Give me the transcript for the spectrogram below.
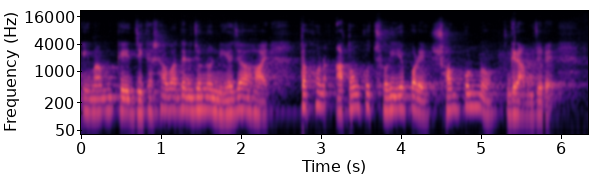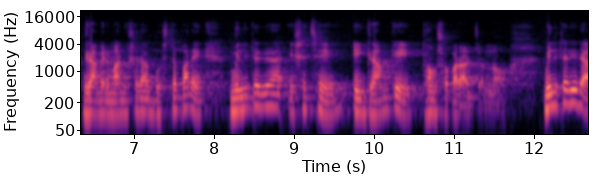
ইমামকে জিজ্ঞাসাবাদের জন্য নিয়ে যাওয়া হয়, তখন আতঙ্ক ছড়িয়ে পড়ে সম্পূর্ণ গ্রাম জুড়ে। গ্রামের মানুষেরা বুঝতে পারে মিলিটারিরা এসেছে এই গ্রামকে ধ্বংস করার জন্য। মিলিটারিরা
